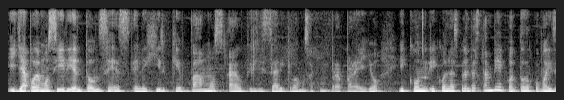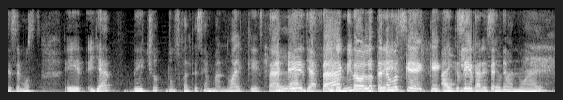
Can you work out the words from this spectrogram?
y ya podemos ir y entonces elegir qué vamos a utilizar y qué vamos a comprar para ello y con y con las prendas también con todo como dices hemos eh, ya de hecho nos falta ese manual que está la, ya para el 2023, lo tenemos que, que hay que sacar ese manual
